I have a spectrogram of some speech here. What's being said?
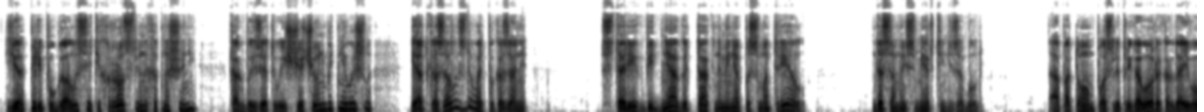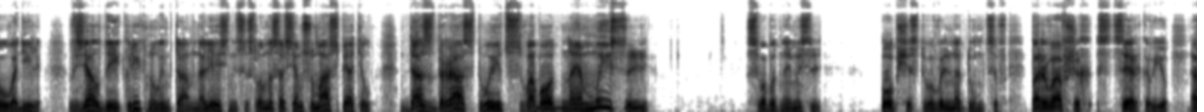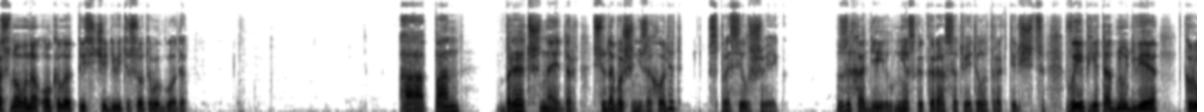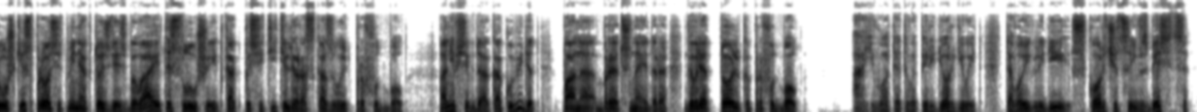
Я перепугалась этих родственных отношений, как бы из этого еще чего-нибудь не вышло, и отказалась давать показания. Старик-бедняга так на меня посмотрел, до самой смерти не забуду. А потом, после приговора, когда его уводили, взял да и крикнул им там, на лестнице, словно совсем с ума спятил. «Да здравствует свободная мысль!» Свободная мысль — общество вольнодумцев, порвавших с церковью, основано около 1900 года. — А пан Брэдшнейдер сюда больше не заходит? — спросил Швейк. — Заходил несколько раз, — ответила трактирщица. — Выпьет одну-две кружки, спросит меня, кто здесь бывает, и слушает, как посетители рассказывают про футбол. Они всегда, как увидят пана Брэд Шнейдера, говорят только про футбол. А его от этого передергивает, того и гляди, скорчится и взбесится.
